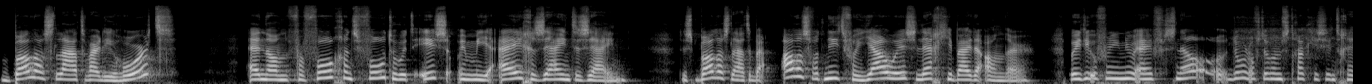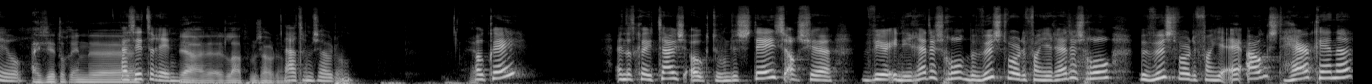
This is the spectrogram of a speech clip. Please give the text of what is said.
Ballast laat waar die hoort. En dan vervolgens voelt hoe het is om in je eigen zijn te zijn. Dus ballast laten bij alles wat niet van jou is, leg je bij de ander. Wil je die oefening nu even snel doen of doen we hem strakjes in het geheel? Hij zit toch in de... Hij zit erin. Ja, eh, laten we hem zo doen. Laten we hem zo doen. Ja. Oké? En dat kan je thuis ook doen. Dus steeds als je weer in die reddersrol, bewust worden van je reddersrol, bewust worden van je angst, herkennen,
